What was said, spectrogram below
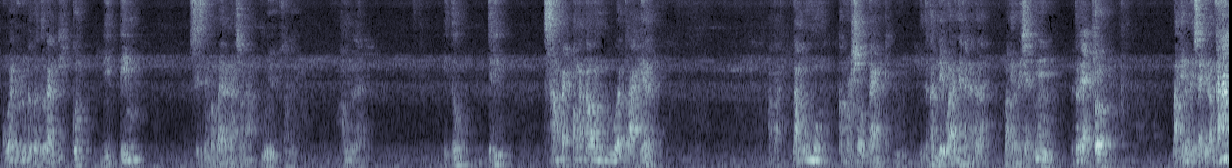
gua dulu kebetulan ikut di tim sistem pembayaran nasional Wih. Alhamdulillah. Itu jadi sampai pengetahuan gua terakhir apa? Bank umum commercial bank. Hmm. itu kan dewanya kan adalah Bank Indonesia. Hmm. betul ya? Betul. Bank Indonesia bilang kanan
